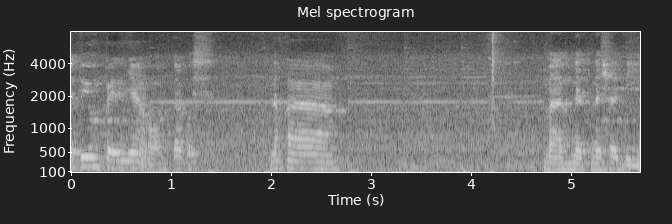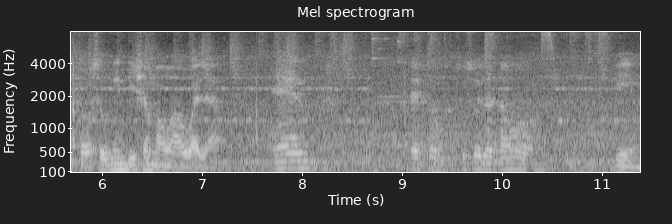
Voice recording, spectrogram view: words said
Ito yung pen niya, oh. Tapos, naka magnet na siya dito. So, hindi siya mawawala. And, eto, susulat ako. Game.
